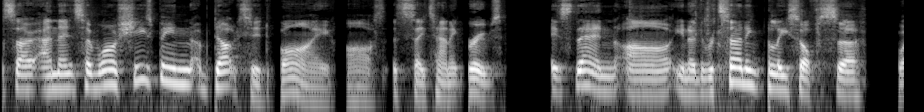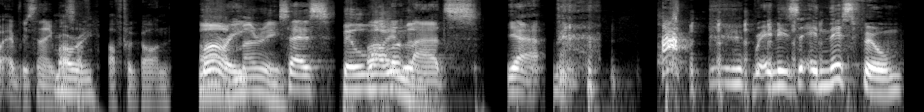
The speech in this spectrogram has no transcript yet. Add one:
So and then so while she's been abducted by our satanic groups, it's then our you know the returning police officer, whatever his name is, Murray. I've, I've forgotten. Oh, Murray, Murray. says, Bill well, Wyman. lads, yeah." in his in this film,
